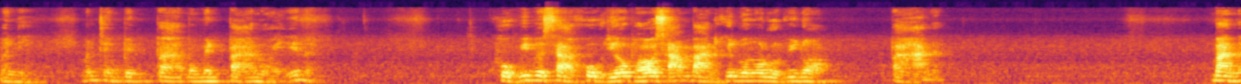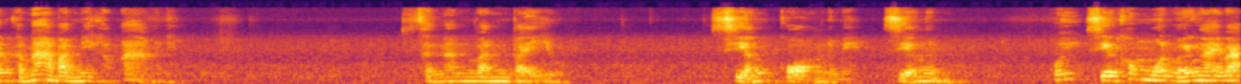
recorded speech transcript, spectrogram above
มันนี่มันจังเป็นปลาบ่แม่นปลาหน่อยเด้น่ะโขกวิภาษาโขกเดียวเผาสามบานขึ้นบิ่งเอารถพี่น้องปลาน่ะบ้านนั้นก็มาบ้านนี้ก็มามันนี่สนั่นวันไหวอยู่ เสียงกองนี่แหมเสียงเงิน โอ้ยเสียงเขามวนไว้ไงว่า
